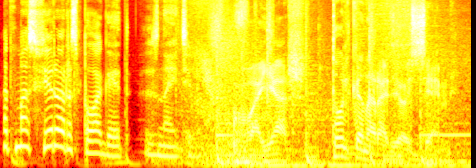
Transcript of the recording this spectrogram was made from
Атмосфера располагает, знаете ли. «Вояж» только на «Радио 7».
